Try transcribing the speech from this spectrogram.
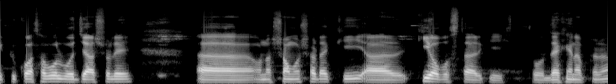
একটু কথা বলব যে আসলে ওনার সমস্যাটা কি আর কি অবস্থা আর কি? তো দেখেন আপনারা।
